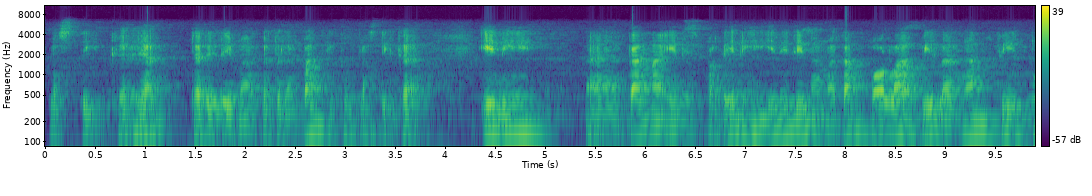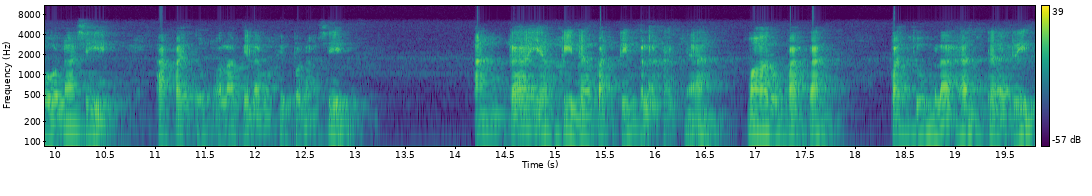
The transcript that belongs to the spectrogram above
Plus 3 ya dari 5 ke 8 itu plus 3 ini nah, karena ini seperti ini ini dinamakan pola bilangan Fibonacci. Apa itu pola bilangan Fibonacci? Angka yang didapat di belakangnya merupakan penjumlahan dari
